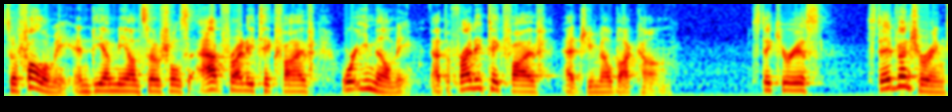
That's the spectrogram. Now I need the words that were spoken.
so follow me and DM me on socials at FridayTake5 or email me at thefridaytake5 at gmail.com. Stay curious, stay adventuring,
